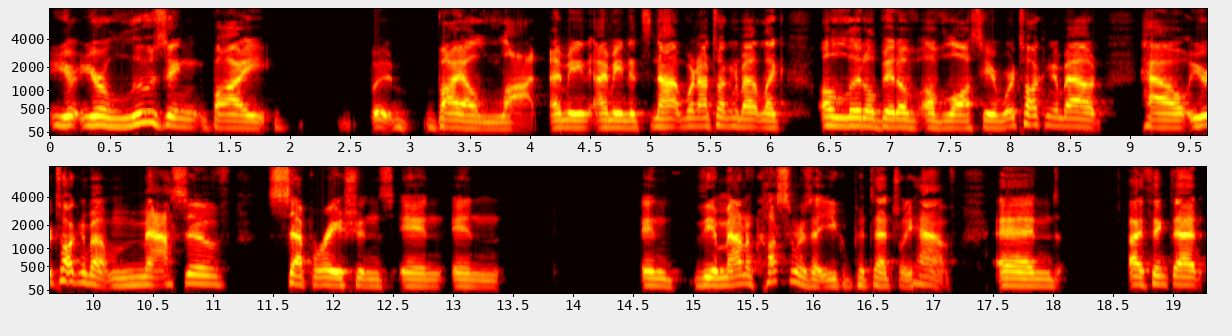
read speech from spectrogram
you're you're losing by by a lot. I mean, I mean, it's not. We're not talking about like a little bit of of loss here. We're talking about how you're talking about massive separations in in in the amount of customers that you could potentially have, and I think that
